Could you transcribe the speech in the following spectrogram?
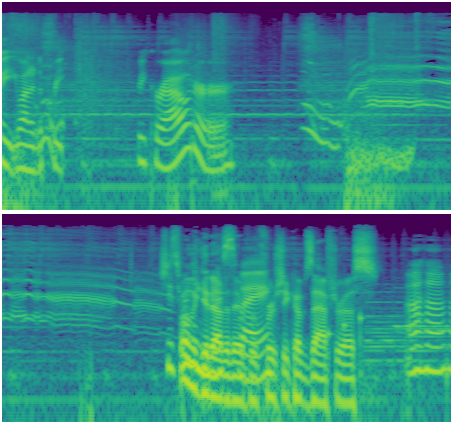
Wait, you wanted to freak freak her out or She's Probably running get out of there way. before she comes after us. Uh-huh.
